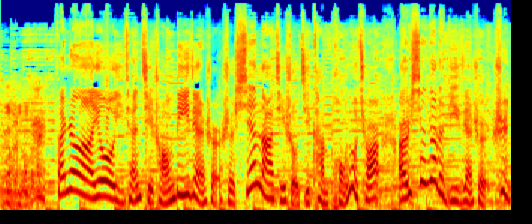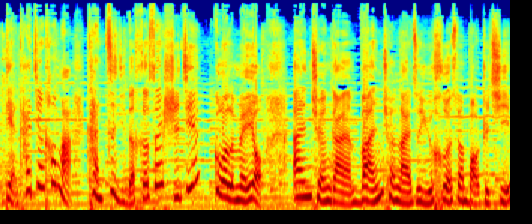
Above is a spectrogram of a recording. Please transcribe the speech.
反正啊，悠悠以前起床第一件事是先拿起手机看朋友圈，而现在的第一件事是点开健康码看自己的核酸时间过了没有。安全感完全来自于核酸保质期，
